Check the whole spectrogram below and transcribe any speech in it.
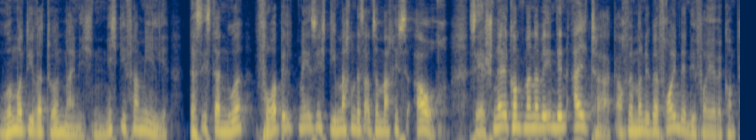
Urmotivatoren meine ich nicht die Familie, das ist dann nur vorbildmäßig, die machen das, also mache ich es auch. Sehr schnell kommt man aber in den Alltag, auch wenn man über Freunde in die Feuerwehr kommt.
